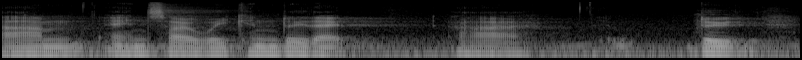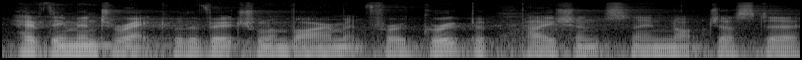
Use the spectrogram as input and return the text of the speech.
Um, and so we can do that uh, do have them interact with a virtual environment for a group of patients and not just a,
